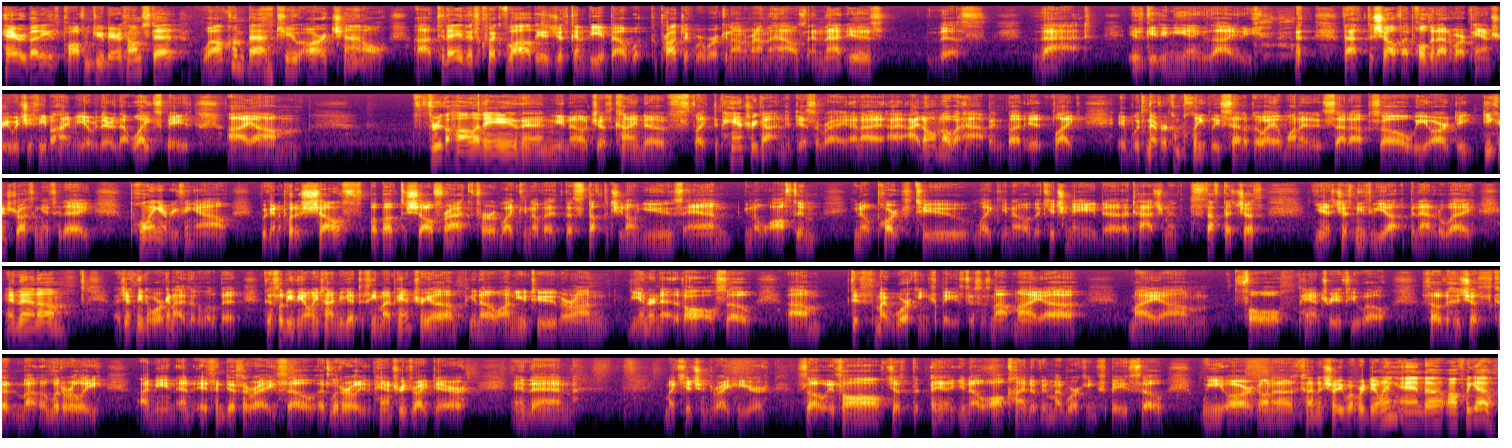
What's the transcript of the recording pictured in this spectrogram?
Hey everybody, it's Paul from Two Bears Homestead. Welcome back to our channel. Uh, today this quick vlog is just going to be about what the project we're working on around the house and that is this. That is giving me anxiety. That's the shelf. I pulled it out of our pantry which you see behind me over there, in that white space. I um, through the holidays and you know just kind of like the pantry got into disarray and I, I, I don't know what happened but it like it was never completely set up the way I wanted it set up so we are de deconstructing it today pulling everything out. We're going to put a shelf above the shelf rack for like you know the, the stuff that you don't use and you know often you know parts to like you know the KitchenAid uh, attachment stuff that's just you know, it just needs to be up and out of the way. And then um, I just need to organize it a little bit. This will be the only time you get to see my pantry, uh, you know, on YouTube or on the internet at all. So um, this is my working space. This is not my uh, my um, full pantry, if you will. So this is just because literally, I mean, and it's in disarray. So it's literally, the pantry's right there, and then my kitchen's right here. So it's all just, uh, you know, all kind of in my working space. So we are going to kind of show you what we're doing and uh, off we go.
